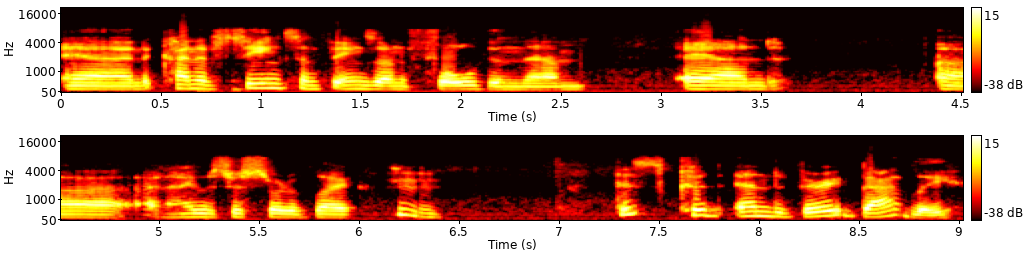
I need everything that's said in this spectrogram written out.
and kind of seeing some things unfold in them, and uh, and I was just sort of like, hmm, this could end very badly.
